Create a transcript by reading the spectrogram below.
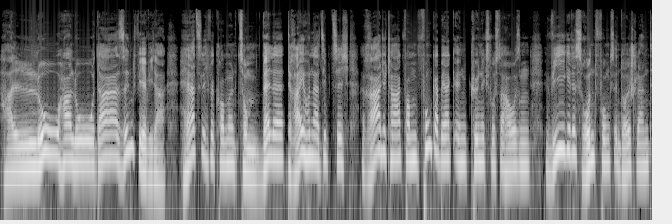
Hallo, hallo, da sind wir wieder. Herzlich willkommen zum Welle 370 Radiotag vom Funkerberg in Königs Wusterhausen, Wiege des Rundfunks in Deutschland,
